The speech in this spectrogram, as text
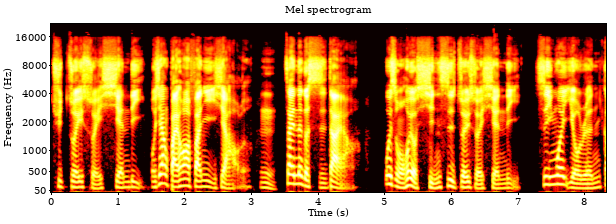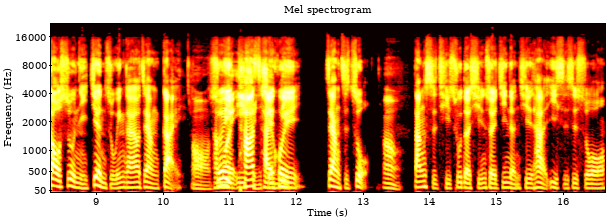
去追随先例。我这样白话翻译一下好了，嗯，在那个时代啊，为什么会有形式追随先例？是因为有人告诉你建筑应该要这样盖，哦，所以他才会这样子做。嗯，当时提出的形随机能，其实它的意思是说，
